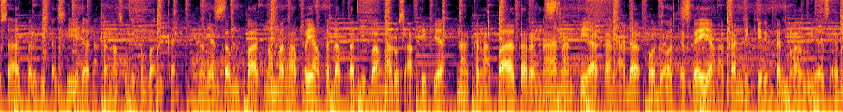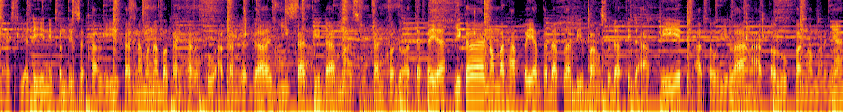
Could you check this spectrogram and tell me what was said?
saat verifikasi dan akan langsung dikembalikan. Nah yang keempat nomor HP yang terdaftar di bank harus aktif ya. Nah kenapa? Karena nanti akan ada kode OTP yang akan dikirimkan melalui SMS jadi ini penting sekali karena menambahkan kartu akan gagal jika tidak masukkan kode OTP ya. Jika nomor HP yang terdaftar di bank sudah tidak aktif atau hilang atau lupa nomornya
